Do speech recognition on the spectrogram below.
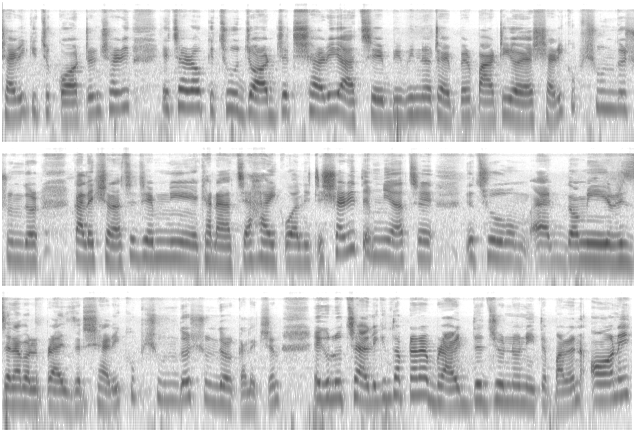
শাড়ি, কিছু কটন শাড়ি, এছাড়াও কিছু জর্জেট শাড়ি আছে, বিভিন্ন টাইপের পার্টি ওয়ার শাড়ি, খুব সুন্দর সুন্দর কালেকশন আছে। যেমনি এখানে আছে হাই কোয়ালিটির শাড়ি, তেমনি আছে কিছু একদমই রিজনেবল প্রাইসের শাড়ি, খুব সুন্দর সুন্দর কালেকশন এগুলো চাইলে কিন্তু আপনারা ব্রাইডদের জন্য নিতে পারেন। অনেক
